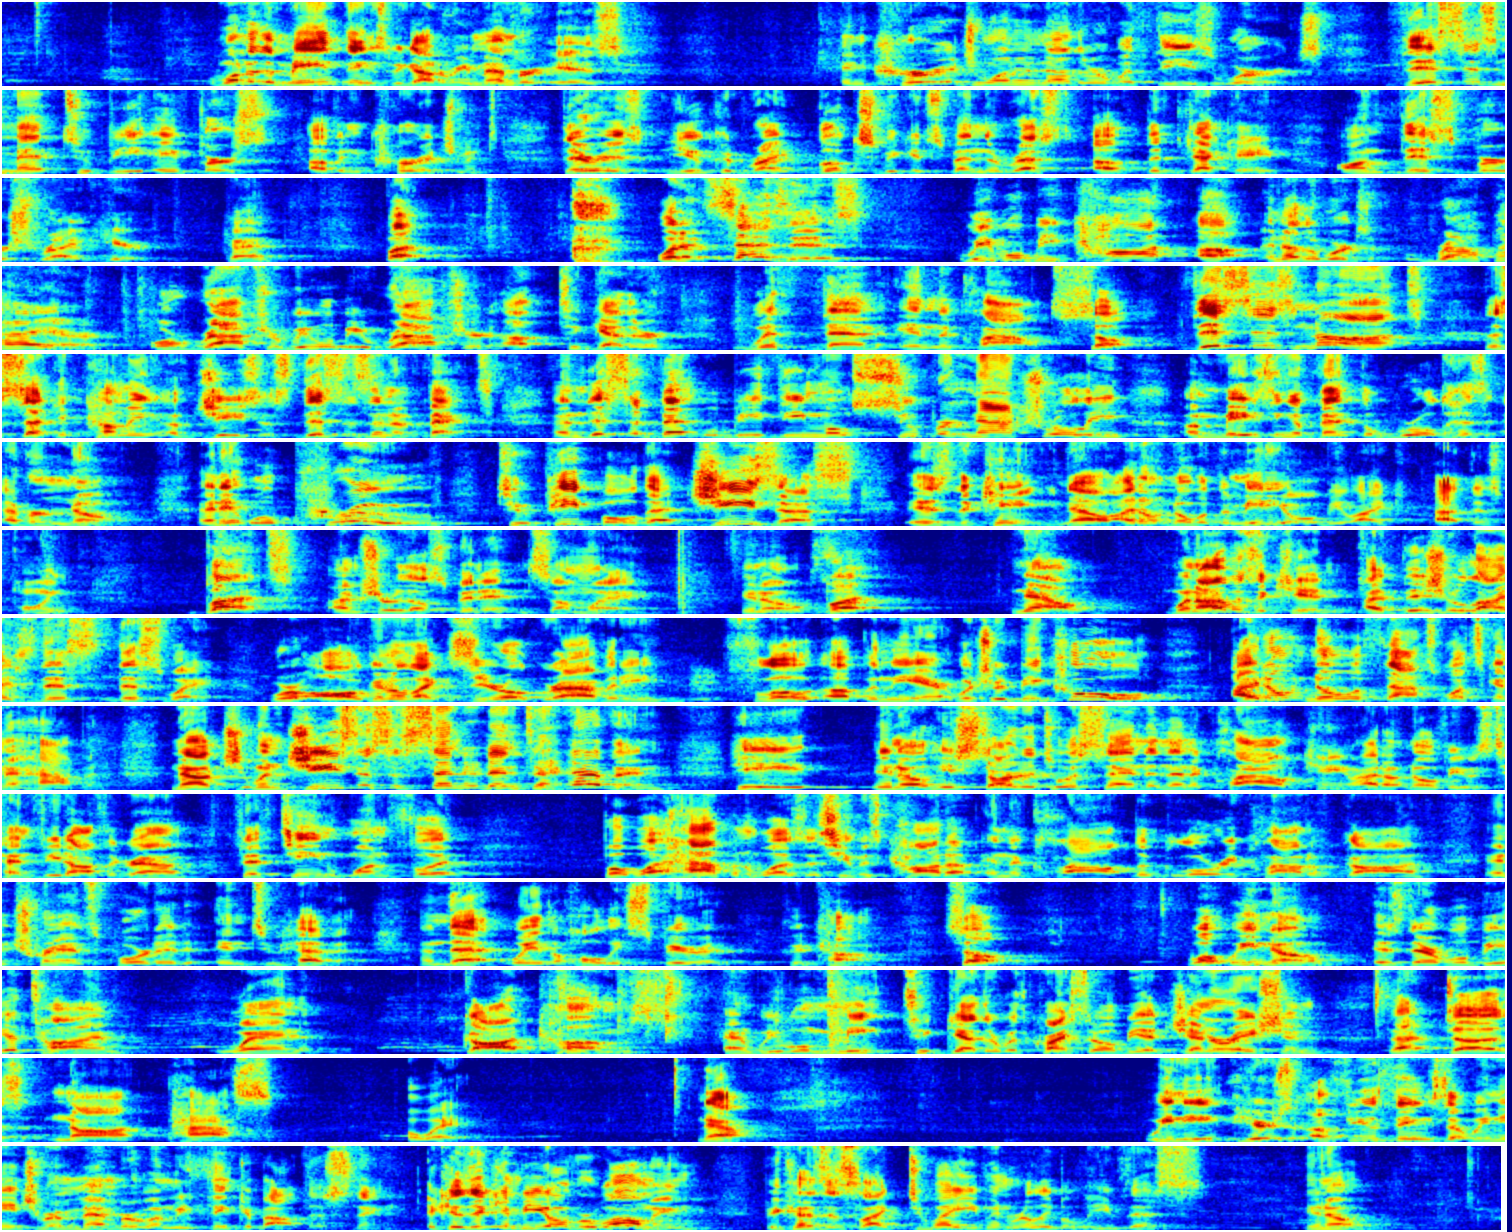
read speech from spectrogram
one of the main things we got to remember is encourage one another with these words. This is meant to be a verse of encouragement. There is, you could write books, we could spend the rest of the decade on this verse right here, okay? But what it says is, we will be caught up. In other words, rapire or rapture. We will be raptured up together with them in the clouds. So, this is not the second coming of Jesus. This is an event. And this event will be the most supernaturally amazing event the world has ever known. And it will prove to people that Jesus is the king. Now, I don't know what the media will be like at this point, but I'm sure they'll spin it in some way, you know. But now, when I was a kid, I visualized this this way. We're all gonna like zero gravity, mm-hmm. float up in the air, which would be cool. I don't know if that's what's gonna happen. Now, when Jesus ascended into heaven, he, you know, he started to ascend and then a cloud came. I don't know if he was 10 feet off the ground, 15, one foot. But what happened was is he was caught up in the cloud, the glory cloud of God and transported into heaven. And that way the Holy Spirit could come. So, what we know is there will be a time when God comes and we will meet together with Christ. There will be a generation that does not pass away. Now, we need here's a few things that we need to remember when we think about this thing because it can be overwhelming because it's like do i even really believe this you know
